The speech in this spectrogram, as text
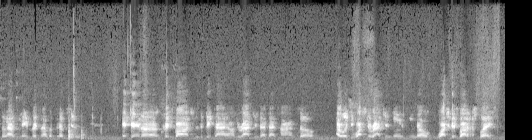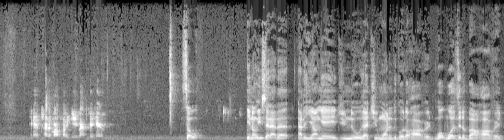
So that was the main person I looked up to. And then uh, Chris Bosh was a big guy on the Raptors at that time. So I always be watching the Raptors games, you know, watch Chris Bosh play, and try to model my game after him. So, you know, you said at a at a young age you knew that you wanted to go to Harvard. What was it about Harvard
